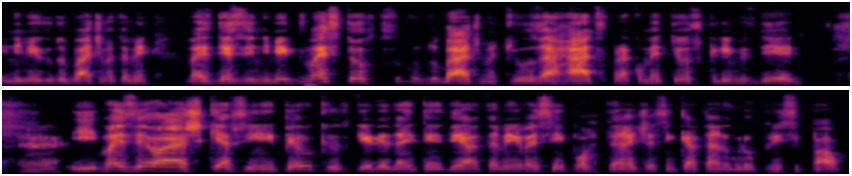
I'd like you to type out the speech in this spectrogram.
inimigo do Batman também. Mas desses inimigos mais toscos do Batman, que usa ratos para cometer os crimes dele. É. E, mas eu acho que, assim, pelo que ele dá a entender, ela também vai ser importante, assim, que ela está no grupo principal.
